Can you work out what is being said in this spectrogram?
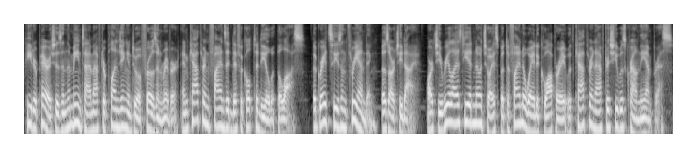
Peter perishes in the meantime after plunging into a frozen river, and Catherine finds it difficult to deal with the loss. The great season 3 ending, does Archie die? Archie realized he had no choice but to find a way to cooperate with Catherine after she was crowned the Empress.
